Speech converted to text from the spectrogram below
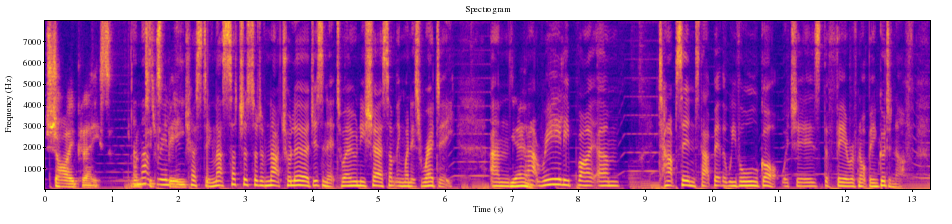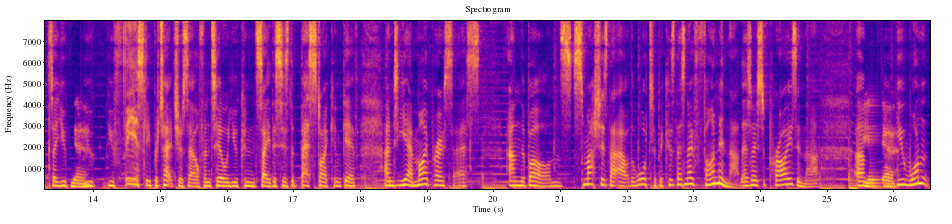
shy place. And that's really interesting. That's such a sort of natural urge, isn't it, to only share something when it's ready, and Yeah. that really by, um, taps into that bit that we've all got, which is the fear of not being good enough. So you Yeah. you you fiercely protect yourself until you can say this is the best I can give. And yeah, my process and the Barns smashes that out of the water because there's no fun in that. There's no surprise in that. Um, Yeah. You want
